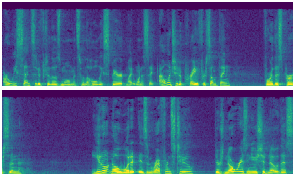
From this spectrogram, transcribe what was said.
Are we sensitive to those moments when the Holy Spirit might want to say, I want you to pray for something for this person? You don't know what it is in reference to. There's no reason you should know this.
